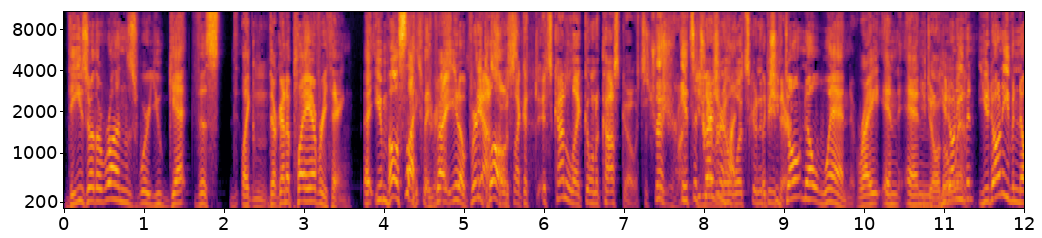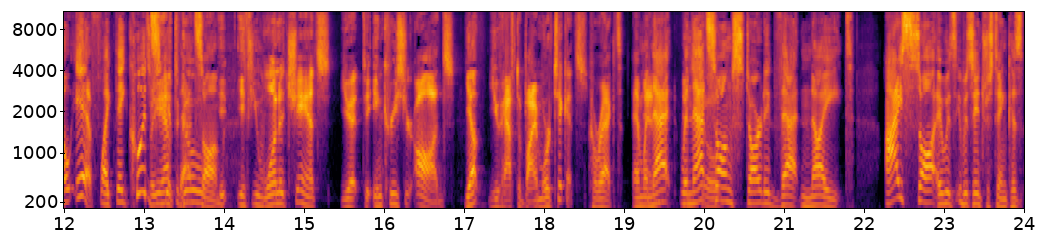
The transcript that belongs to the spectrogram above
these are the runs where you get this, like they're going to play everything. Uh, you most likely, right? You know, pretty yeah, close. So it's like a, it's kind of like going to Costco. It's a treasure hunt. It's a you treasure never know hunt. what's going to be. but you there. don't know when, right? And and You don't know when. even you don't even know if. Like they could so skip you have to that go. song. If you want a chance, you have to increase your odds. yep. You have to buy more tickets. Correct. And when And- that when that so- song started that night, I saw it was it was interesting because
